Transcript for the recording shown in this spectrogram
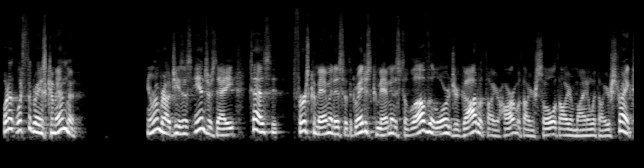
what, What's the greatest commandment? You remember how Jesus answers that. He says, first commandment is, or the greatest commandment is to love the Lord your God with all your heart, with all your soul, with all your mind, and with all your strength.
